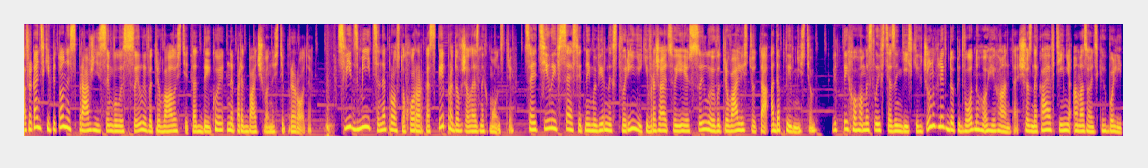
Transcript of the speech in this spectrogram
Африканські пітони справжні символи сили, витривалості та дикої непередбачуваності природи. Світ змій це не просто хорор казки про довжелезних монстрів, це цілий всесвіт неймовірних створінь, які вражають своєю силою, витривалістю та адаптивністю. Від тихого мисливця з індійських джунглів до підводного гіганта, що зникає в тіні амазонських боліт.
